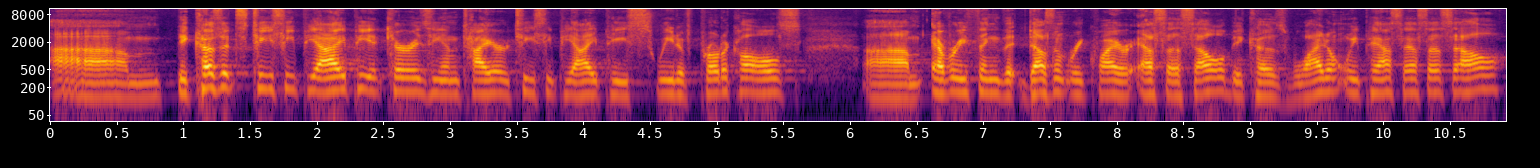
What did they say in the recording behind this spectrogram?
Um, because it's TCP IP, it carries the entire TCP IP suite of protocols. Um, everything that doesn't require SSL, because why don't we pass SSL?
